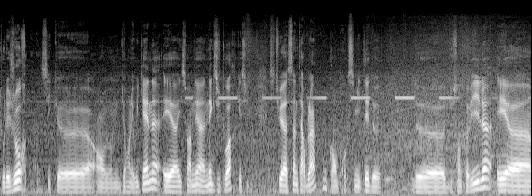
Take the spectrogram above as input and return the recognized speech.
tous les jours, ainsi que en- durant les week-ends, et euh, ils sont amenés à un exutoire qui est situé à Saint-Herblain, donc en proximité de, de- du centre-ville. Et euh,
